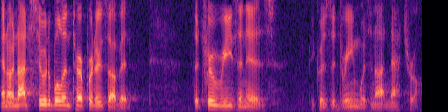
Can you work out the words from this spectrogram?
and are not suitable interpreters of it, the true reason is because the dream was not natural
